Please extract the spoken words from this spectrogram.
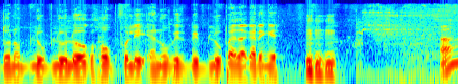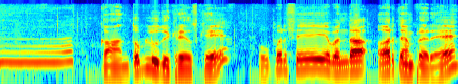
दोनों ब्लू ब्लू लोग होपफुली अनूबिस भी ब्लू पैदा करेंगे। हाँ कान तो ब्लू दिख रहे हैं उसके। ऊपर से ये बंदा अर्थ एम्पर है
